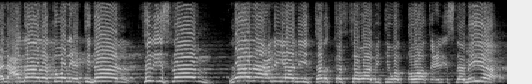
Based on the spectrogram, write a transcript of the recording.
العدالة والاعتدال في الإسلام لا نعنيان ترك الثوابت والقواطع الإسلامية.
